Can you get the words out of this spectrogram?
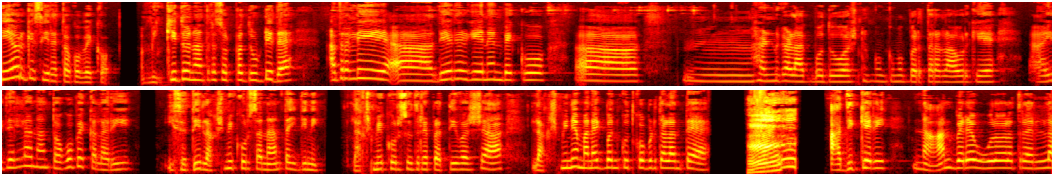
ದೇವ್ರಿಗೆ ಸೀರೆ ತಗೋಬೇಕು. ಮಿಕ್ಕಿದ್ದು ನನ್ನ ಹತ್ರ ಸ್ವಲ್ಪ ದುಡ್ಡಿದೆ. ಅದರಲ್ಲಿ ದೇವ್ರಿಗೆ ಏನೇನು ಬೇಕು? ಹಣ್ಣುಗಳಾಗ್ಬೋದು ಅರ್ಶಿನ ಕುಂಕುಮ ಬರ್ತಾರಲ್ಲ ಅವ್ರಿಗೆ ಇದೆಲ್ಲ ನಾನು ತಗೋಬೇಕಲ್ಲ ರೀ. ಈ ಸತಿ ಲಕ್ಷ್ಮೀ ಕೂರ್ಸಣ ಅಂತ ಇದ್ದೀನಿ. ಲಕ್ಷ್ಮಿ ಕೂರಿಸಿದ್ರೆ ಪ್ರತಿ ವರ್ಷ ಲಕ್ಷ್ಮಿನೇ ಮನೆಗೆ ಬಂದು ಕೂತ್ಕೊಬಿಡ್ತಾಳಂತೆ. ಅದಕ್ಕೆ ರೀ ನಾನು ಬೇರೆ ಊರವ್ರ ಹತ್ರ ಎಲ್ಲ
